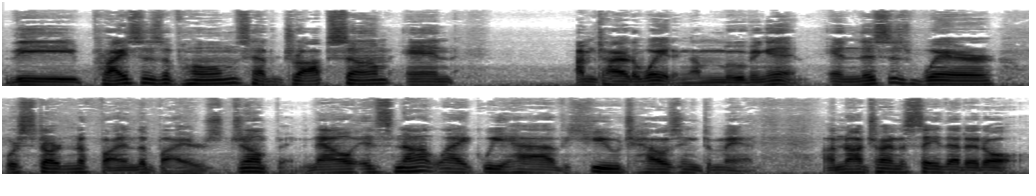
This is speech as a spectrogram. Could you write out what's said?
The prices of homes have dropped some and I'm tired of waiting. I'm moving in. And this is where we're starting to find the buyers jumping. Now, it's not like we have huge housing demand. I'm not trying to say that at all.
